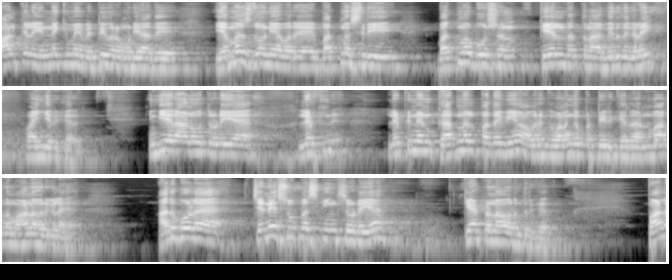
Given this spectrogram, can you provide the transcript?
வாழ்க்கையில் என்றைக்குமே வெற்றி பெற முடியாது. எம்எஸ் தோனி அவர் பத்மஸ்ரீ பத்மபூஷன் கேல் ரத்னா விருதுகளை வாங்கியிருக்கார். இந்திய இராணுவத்தினுடைய லெப்டின லெப்டினன்ட் கர்னல் பதவியும் அவருக்கு வழங்கப்பட்டிருக்கிறது அன்பார்ந்த மாணவர்களை. அதுபோல் சென்னை சூப்பர் கிங்ஸுடைய கேப்டனாகவும் இருந்திருக்காரு. பல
